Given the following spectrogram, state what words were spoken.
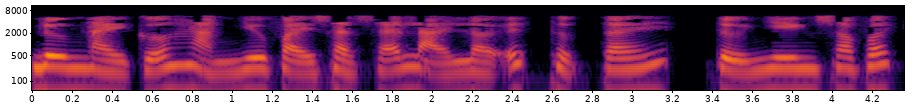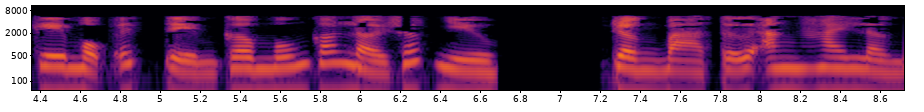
Nương này cửa hàng như vậy sạch sẽ lại lợi ích thực tế, tự nhiên so với kia một ít tiệm cơm muốn có lời rất nhiều. Trần bà tử ăn hai lần,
